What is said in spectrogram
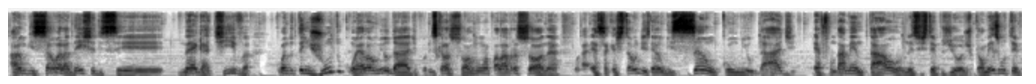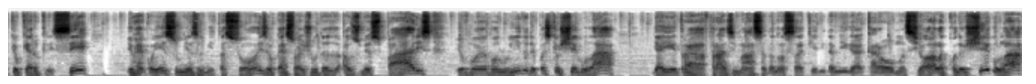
a ambição ela deixa de ser negativa quando tem junto com ela a humildade. Por isso que elas formam uma palavra só, né? Essa questão de ter ambição com humildade é fundamental nesses tempos de hoje, porque ao mesmo tempo que eu quero crescer, eu reconheço minhas limitações, eu peço ajuda aos meus pares, eu vou evoluindo. Depois que eu chego lá, e aí entra a frase massa da nossa querida amiga Carol Manciola: quando eu chego lá,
